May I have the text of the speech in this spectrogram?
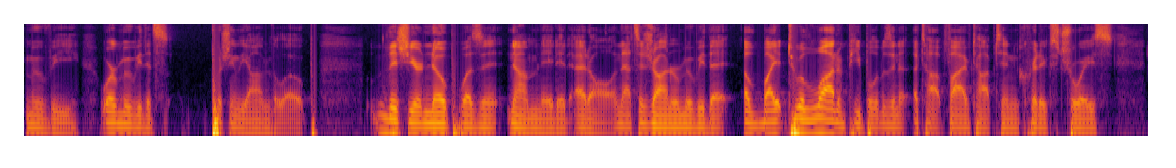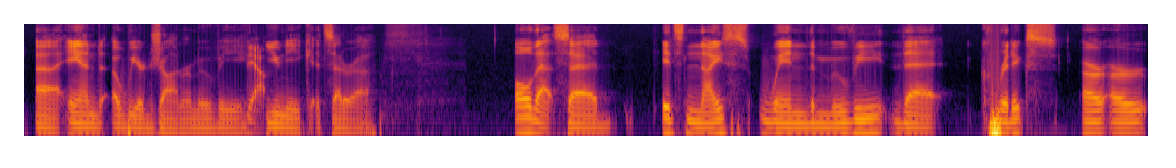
movie or a movie that's pushing the envelope. This year, Nope wasn't nominated at all, and that's a genre movie that, uh, by- to a lot of people, it was in a, a top five, top ten critics' choice, uh, and a weird genre movie, Yeah. unique, etc. All that said, it's nice when the movie that critics are, are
